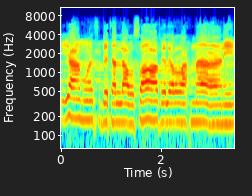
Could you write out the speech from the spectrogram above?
يا مثبت الأوصاف للرحمن.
